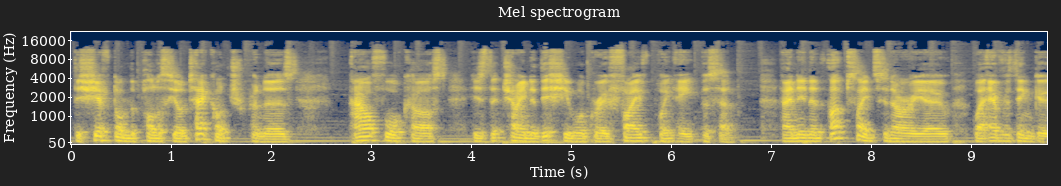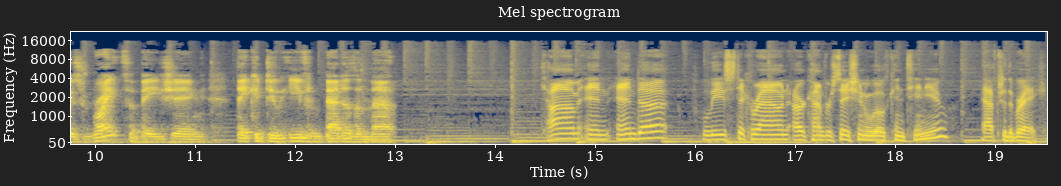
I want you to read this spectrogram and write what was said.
the shift on the policy on tech entrepreneurs, our forecast is that China this year will grow 5.8%. And in an upside scenario where everything goes right for Beijing, they could do even better than that. Tom and Enda, please stick around. Our conversation will continue after the break.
